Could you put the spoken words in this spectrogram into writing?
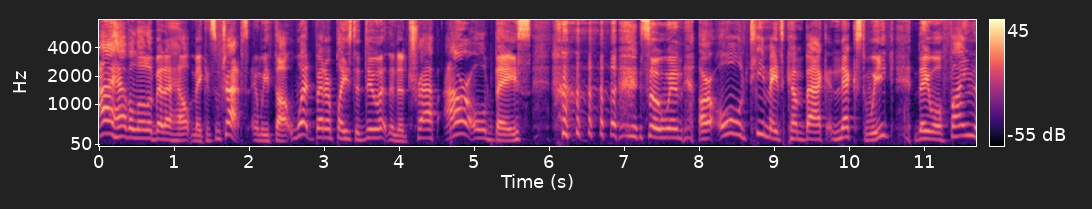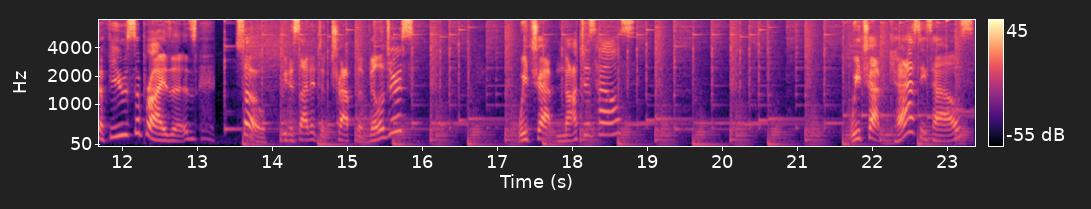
I have a little bit of help making some traps. And we thought, what better place to do it than to trap our old base? so when our old teammates come back next week, they will find a few surprises. So, we decided to trap the villagers. We trapped Notch's house. We trapped Cassie's house.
